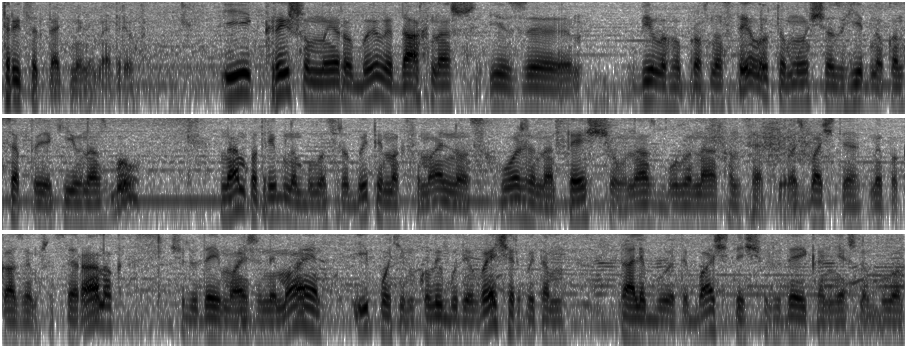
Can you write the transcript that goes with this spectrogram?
35 мм. І кришу ми робили, дах наш із е, білого профнастилу, тому що згідно концепту, який у нас був, нам потрібно було зробити максимально схоже на те, що у нас було на концепті. Ось бачите, ми показуємо, що це ранок, що людей майже немає. І потім, коли буде вечір, ви там далі будете бачити, що людей, звісно, було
